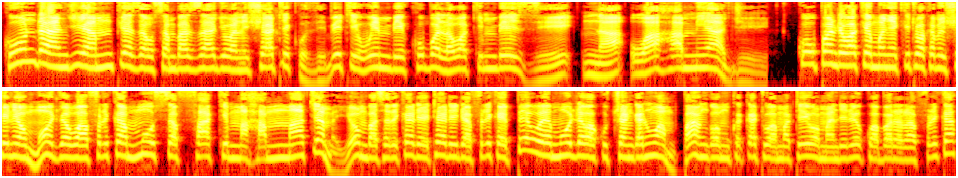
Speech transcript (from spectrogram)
kuunda njia mpya za usambazaji wa nishati, kudhibiti wimbi kubwa la wakimbizi na wahamiaji. Kwa upande wake mwenyekiti wa kamisheni ya Umoja wa Afrika Musa Faki Mahamati ameiomba serikali ya Itali ya Afrika ipewe muda wa kuchanganua mpango mkakati wa Matei wa maendeleo kwa bara la Afrika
